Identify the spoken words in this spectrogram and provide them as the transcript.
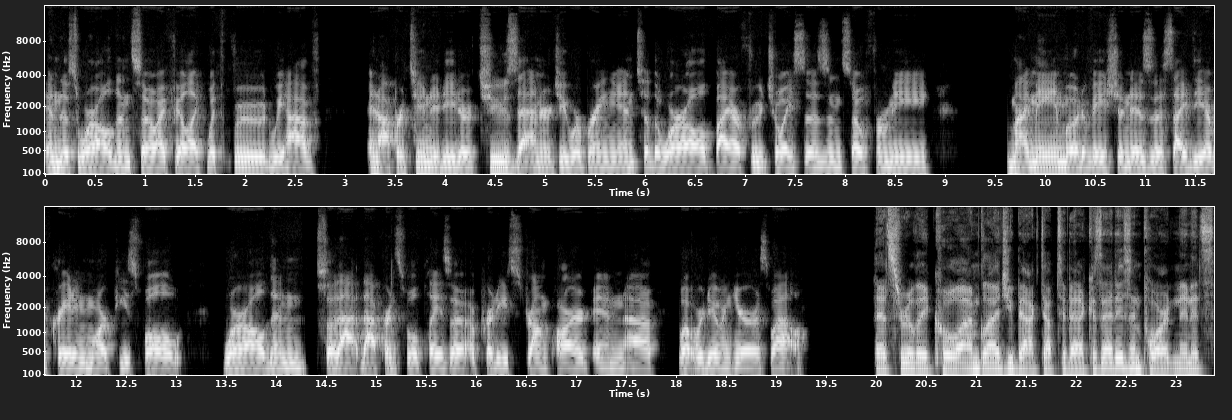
in this world. And so I feel like with food, we have an opportunity to choose the energy we're bringing into the world by our food choices. And so for me, my main motivation is this idea of creating a more peaceful world and so that that principle plays a, a pretty strong part in uh, what we're doing here as well that's really cool. I'm glad you backed up to that because that is important. And it's,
